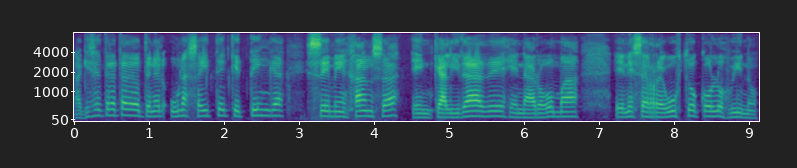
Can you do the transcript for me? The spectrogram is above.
Aquí se trata de obtener un aceite que tenga semejanza en calidades, en aroma, en ese regusto con los vinos.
